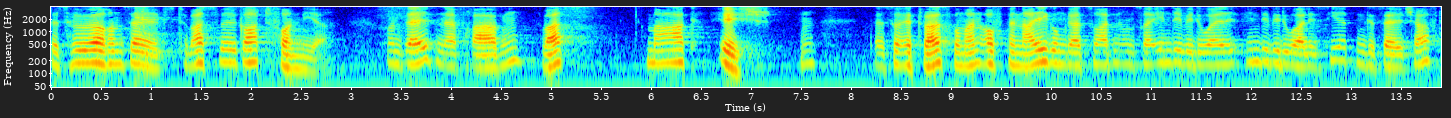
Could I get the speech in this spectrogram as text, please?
des höheren Selbst. Was will Gott von mir? Und seltener fragen, was mag ich? Hm? Das ist so etwas, wo man oft eine Neigung dazu hat, in unserer individualisierten Gesellschaft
